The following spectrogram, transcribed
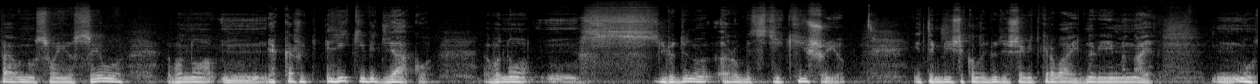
певну свою силу, воно, як кажуть, ліки від ляку, воно людину робить стійкішою. І тим більше, коли люди ще відкривають нові імена, ну,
